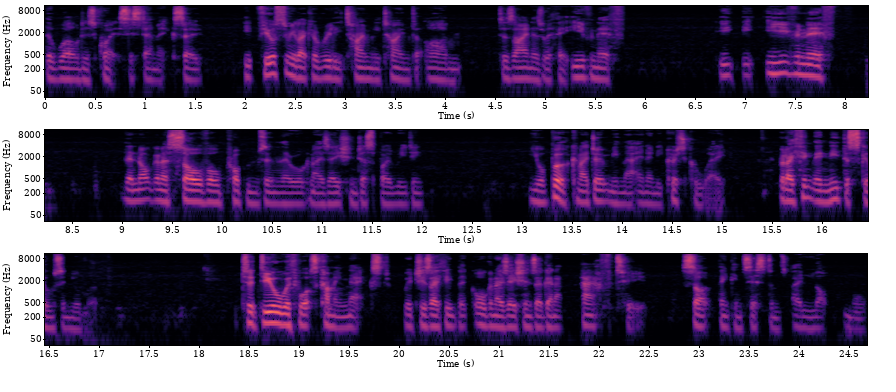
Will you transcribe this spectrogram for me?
the world is quite systemic. So it feels to me like a really timely time to arm designers with it, even if even if they're not going to solve all problems in their organization just by reading your book. And I don't mean that in any critical way, but I think they need the skills in your book to deal with what's coming next, which is I think that organizations are going to have to start thinking systems a lot more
